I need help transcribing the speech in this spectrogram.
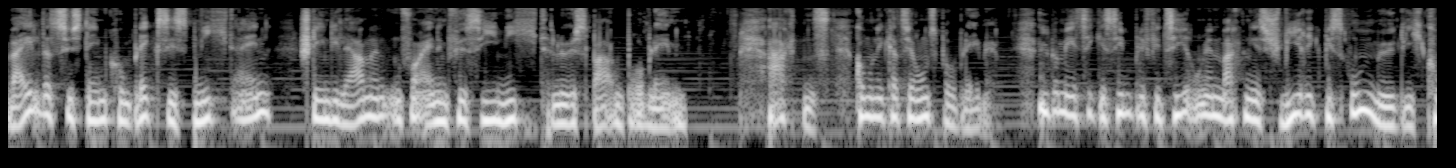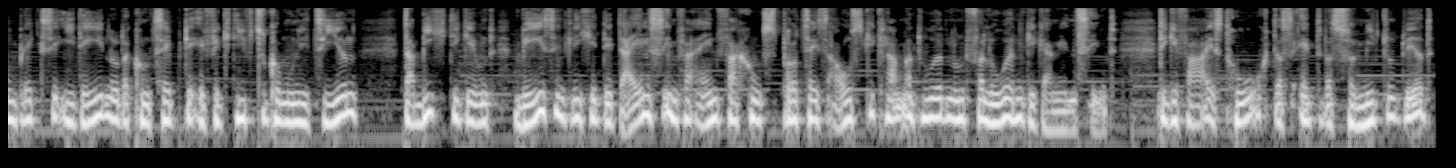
weil das System komplex ist, nicht ein, stehen die Lernenden vor einem für sie nicht lösbaren Problem. Achtens, Kommunikationsprobleme. Übermäßige Simplifizierungen machen es schwierig bis unmöglich, komplexe Ideen oder Konzepte effektiv zu kommunizieren, da wichtige und wesentliche Details im Vereinfachungsprozess ausgeklammert wurden und verloren gegangen sind. Die Gefahr ist hoch, dass etwas vermittelt wird,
